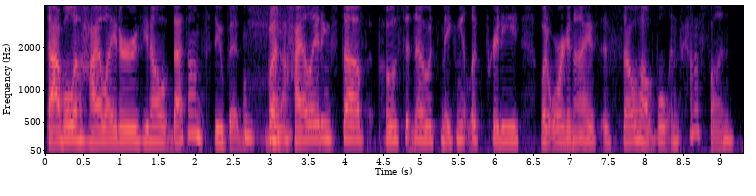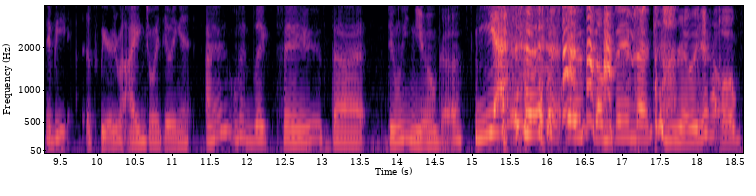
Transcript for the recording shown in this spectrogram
Dabble in highlighters. You know that sounds stupid, but highlighting stuff, post-it notes, making it look pretty but organized is so helpful and it's kind of fun. Maybe it's weird, but I enjoy doing it. I would like say that doing yoga Yeah. is something that can really help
